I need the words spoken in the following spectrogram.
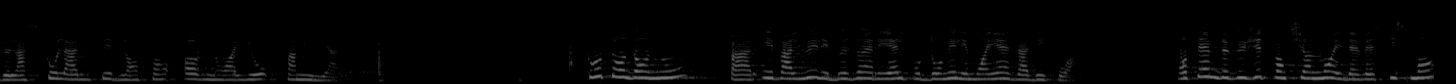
de la scolarité de l'enfant hors noyau familial. Qu'entendons-nous par évaluer les besoins réels pour donner les moyens adéquats En termes de budget de fonctionnement et d'investissement,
